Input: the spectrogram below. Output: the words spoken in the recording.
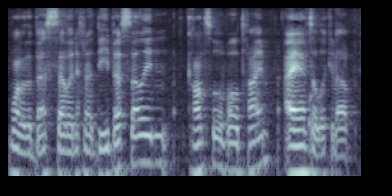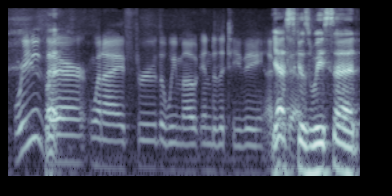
one of the best selling, if not the best selling console of all time. I have to look it up. Were you But- there when I threw the Wiimote into the TV? I yes, because we said,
